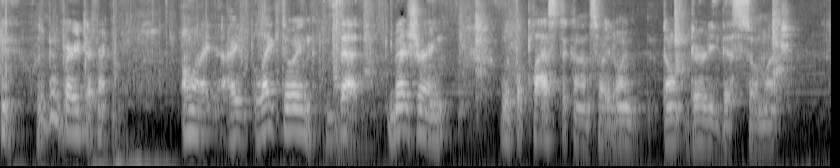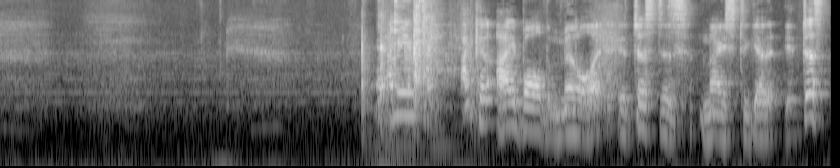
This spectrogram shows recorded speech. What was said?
uh, have been very different. Oh, and I, I like doing that measuring with the plastic on so I don't, don't dirty this so much. I mean, I could eyeball the middle. It, it just is nice to get it. It just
